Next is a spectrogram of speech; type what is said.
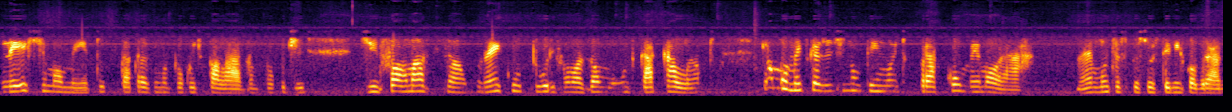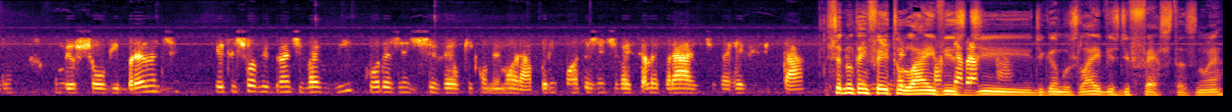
neste momento, estar tá trazendo um pouco de palavra, um pouco de, de informação, né? cultura, informação, música, acalanto, que é um momento que a gente não tem muito para comemorar. Né? Muitas pessoas têm me cobrado o meu show vibrante. Esse show vibrante vai vir quando a gente tiver o que comemorar. Por enquanto, a gente vai celebrar, a gente vai revisitar. Você não tem feito lives de, digamos, lives de festas, não é?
